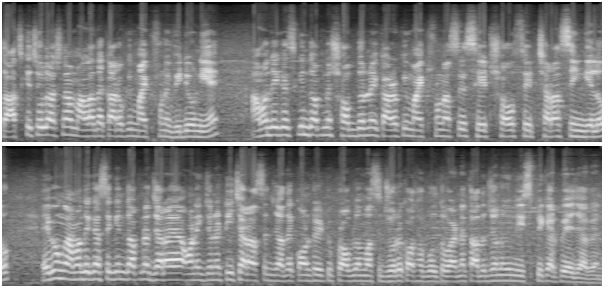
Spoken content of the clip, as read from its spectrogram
তো আজকে চলে আসলাম আলাদা কারোকি মাইক্রোফোনের ভিডিও নিয়ে। আমাদের কাছে কিন্তু আপনার সব ধরনের কারোকি মাইক্রোফোন আছে সেট সহ সেট ছাড়া সিঙ্গেলও এবং আমাদের কাছে কিন্তু আপনার যারা অনেকজনের টিচার আছেন, যাদের কণ্ঠে একটু প্রবলেম আছে, জোরে কথা বলতে পারেন না, তাদের জন্য কিন্তু স্পিকার পেয়ে যাবেন।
